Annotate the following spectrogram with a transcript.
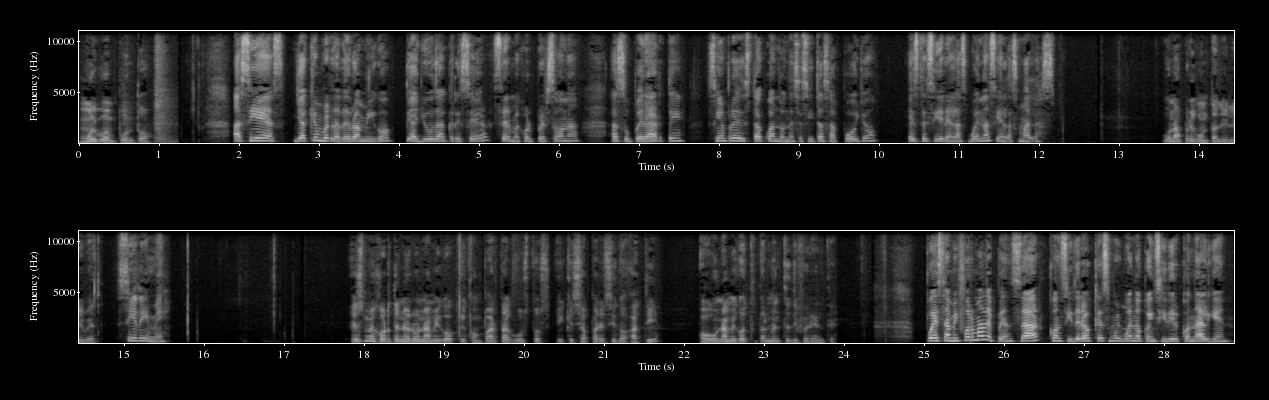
Muy buen punto. Así es, ya que un verdadero amigo te ayuda a crecer, ser mejor persona, a superarte, Siempre está cuando necesitas apoyo, es decir, en las buenas y en las malas. Una pregunta, Lilibet. Sí, dime. ¿Es mejor tener un amigo que comparta gustos y que sea parecido a ti o un amigo totalmente diferente? Pues a mi forma de pensar, considero que es muy bueno coincidir con alguien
